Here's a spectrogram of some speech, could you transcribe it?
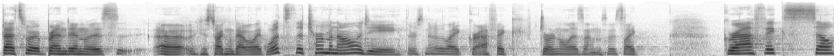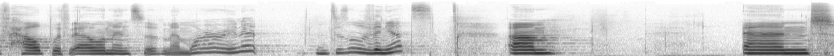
that's where Brendan was, uh, was talking about, like, what's the terminology? There's no like graphic journalism. So it's like graphic self help with elements of memoir in it, these little vignettes. Um, and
